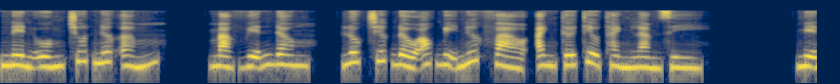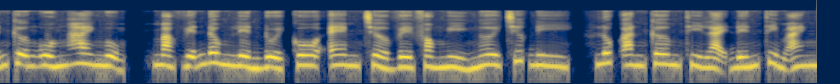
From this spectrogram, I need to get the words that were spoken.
nên uống chút nước ấm. Mạc Viễn Đông, lúc trước đầu óc bị nước vào, anh tới Tiểu Thành làm gì? Miễn cưỡng uống hai ngụm, Mạc Viễn Đông liền đuổi cô em trở về phòng nghỉ ngơi trước đi, lúc ăn cơm thì lại đến tìm anh.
